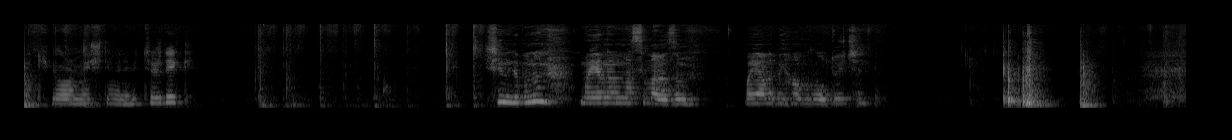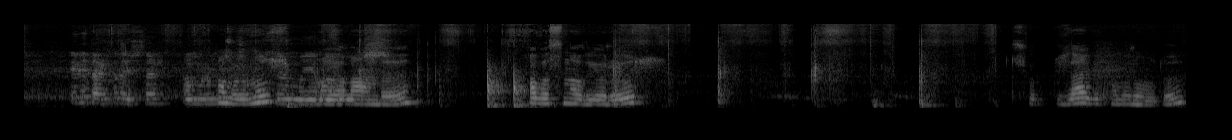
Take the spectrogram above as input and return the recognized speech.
Evet, yoğurma işlemini bitirdik. Şimdi bunun mayalanması lazım. Mayalı bir hamur olduğu için. Evet arkadaşlar hamurumuz, Hamurumuz mayalandı. Havasını alıyoruz. Çok güzel bir hamur oldu.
